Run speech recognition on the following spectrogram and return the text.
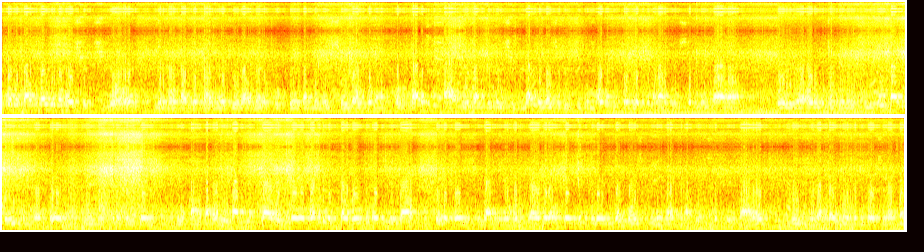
보고 다음날 읽어보십시오. 제목 반듯한 여주라며 국대 방문을 슬로그만 정말 아주 당신의 신랑의 모습이 지금 오른쪽에 지나가고 있습니다. 오히려 오른쪽에는 신부반대 있는데 왼쪽으로 이제 신부가 바람이 맞는가 어디로 가버렸다고 그럽니다. 그래서 이 신랑이 혼자 그렇게 힘들어 있는 모습이 나타나고 있습니다. 이 신랑과 이 모습을 신랑과 이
